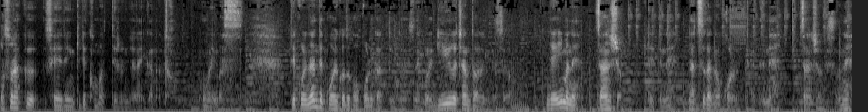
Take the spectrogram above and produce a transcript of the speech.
おそらく静電気で困ってるんじゃないかなと思います。でこれなんでこういうことが起こるかっていうとですね。これ理由がちゃんとあるんですよ。で今ね残暑って言ってね夏が残るって言ってね残暑ですよね、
